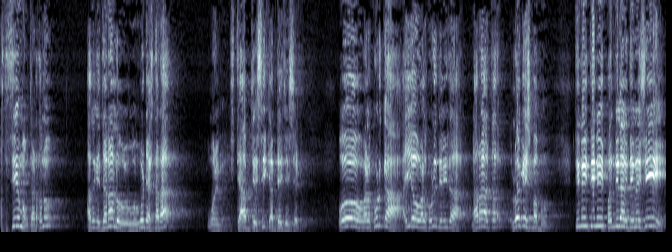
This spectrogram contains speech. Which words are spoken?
అసలు సీఎం అవుతాడు అతను? అతనికి జనాలు ఓటేస్తారా? స్టాప్ చేసి కబ్జా చేశాడు. ఓ వాళ్ళ కొడుక? అయ్యో వాళ్ళ కొడుకు తెలీదా? నారా లోకేష్ బాబు. తిని తిని పందిలాగా తినేసి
